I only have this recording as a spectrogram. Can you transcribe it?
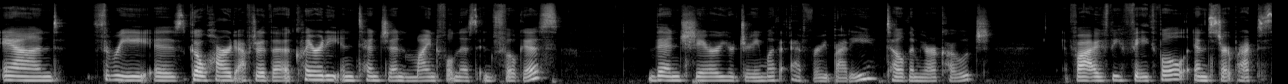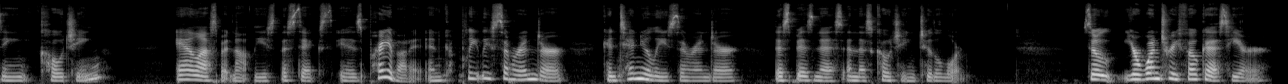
and three is go hard after the clarity, intention, mindfulness, and focus. Then share your dream with everybody. Tell them you're a coach. Five, be faithful and start practicing coaching. And last but not least, the six is pray about it and completely surrender, continually surrender this business and this coaching to the Lord. So, your one tree focus here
